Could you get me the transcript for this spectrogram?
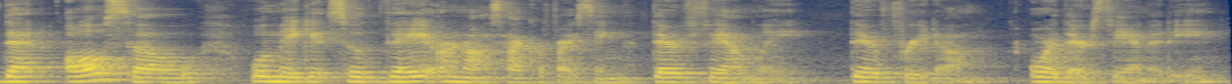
that also will make it so they are not sacrificing their family, their freedom, or their sanity.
